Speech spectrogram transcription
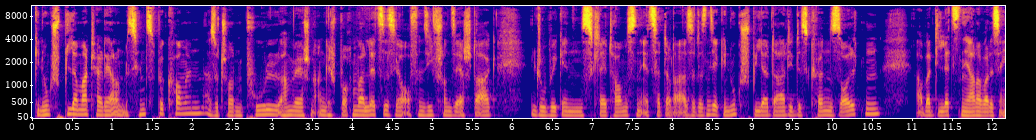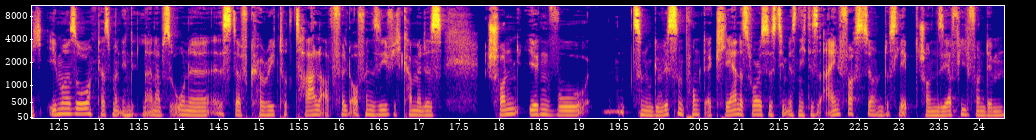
genug Spielermaterial, um das hinzubekommen. Also Jordan Poole haben wir ja schon angesprochen, war letztes Jahr offensiv schon sehr stark. Andrew Wiggins, Clay Thompson etc. Also da sind ja genug Spieler da, die das können sollten. Aber die letzten Jahre war das eigentlich immer so, dass man in den Lineups ohne Steph Curry total abfällt offensiv. Ich kann mir das schon irgendwo zu einem gewissen Punkt erklären. Das Warriors-System ist nicht das einfachste und das lebt schon sehr viel von dem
